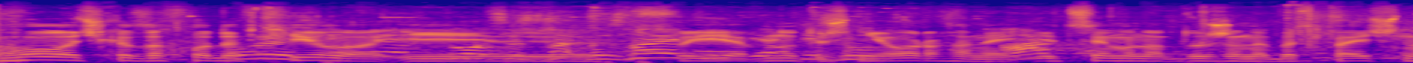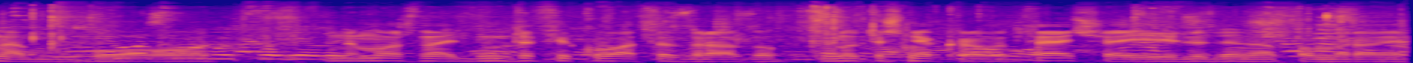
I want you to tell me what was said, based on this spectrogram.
Голочка заходить в тіло і псує внутрішні органи, і цим вона дуже небезпечна, бо не можна ідентифікувати зразу. Внутрішня кровотеча і людина помирає.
